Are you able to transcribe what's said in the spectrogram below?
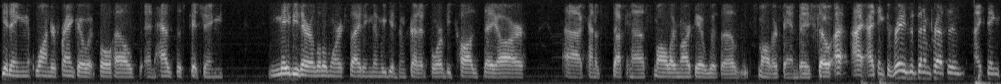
getting Wander Franco at full health and has this pitching, maybe they're a little more exciting than we give them credit for because they are uh, kind of stuck in a smaller market with a smaller fan base. So I, I, I think the Rays have been impressive. I think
